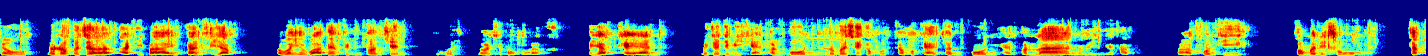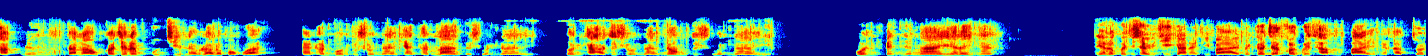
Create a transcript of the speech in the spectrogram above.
แล้วแล้วเราก็จะอธิบายการขยับอวัยวะแบ่งเป็นท่อนเช่น สมมติเราจะบอกว่าขยับแขนมันก็จะมีแขนท่อนบนเราก็ใช้คำว่าคำว่าแขนท่อนบน แขนท่อนล่างอะไรอย่างเงี้ยครับคนที่เข้ามาในซูมสักพักหนึ่งกับเราก็จะเริ่มคุ้นชินแล้วเวลาเราบอกว่าแขนท่อนบนคือส่วนไหนแขนท่อนล่างคือส่วนไหน ต้นขาคือส่วนไหนน่องคือส่วนไหนคนเป็นยังไงอะไรอย่างเงี้ยเนี่ยเราก็จะใช้วิธีการอธิบาย มันก็จะค่อยๆทำไปนะครับ จน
